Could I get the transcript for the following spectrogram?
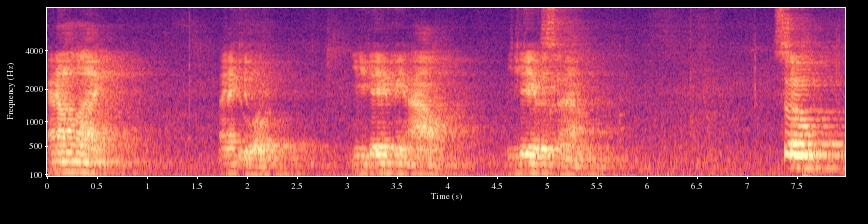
And I'm like, thank you, Lord. You gave me an out. You gave us an out. So,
